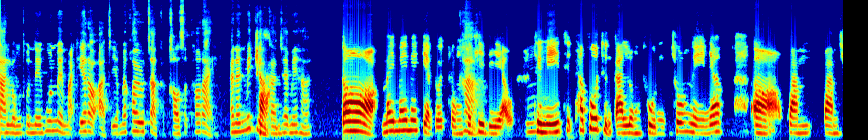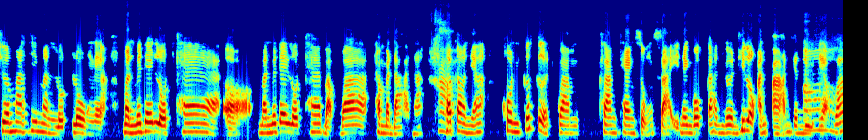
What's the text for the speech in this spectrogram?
การลงทุนในหุ้นใหม่ ๆ ที่เราอาจจะยังไม่ค่อยรู้จักกับเขาสักเท่าไหร่ อันนั้นไม่เกี่ยวกันใช่ไหมคะ ก็ไม่ไม่ไม่เกี่ยวโดยตรงสักทีเดียว ทีนี้ถ้าพูดถึงการลงทุนช่วงนี้เนี่ยความความเชื่อมั่นที่มันลดลงเนี่ย มันไม่ได้ลดแค่เอ่อมันไม่ได้ลดแค่แบบว่าธรรมดานะ เพราะตอนเนี้ยคนก็เกิดความคลางแคลงสงสัยในงบการเงินที่เราอ่านๆกันอยู่เนี่ยว่า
